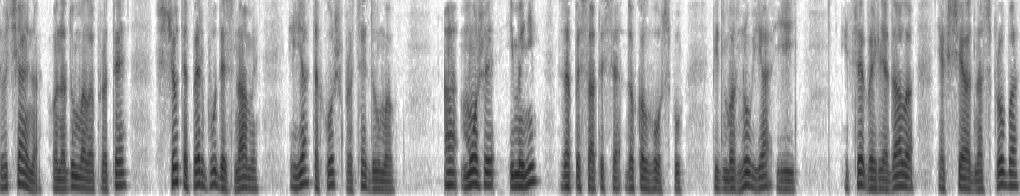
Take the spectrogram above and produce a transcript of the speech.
Звичайно, вона думала про те, що тепер буде з нами, і я також про це думав. А може, і мені записатися до колгоспу, підморнув я їй. І це виглядало як ще одна спроба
